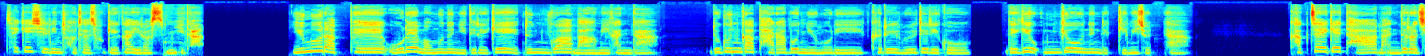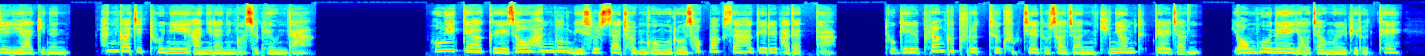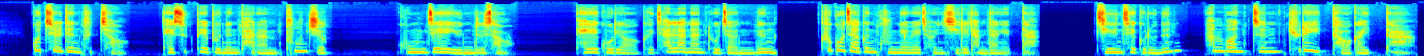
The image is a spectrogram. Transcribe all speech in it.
책에 실린 저자 소개가 이렇습니다. 유물 앞에 오래 머무는 이들에게 눈과 마음이 간다. 누군가 바라본 유물이 그를 물들이고 내게 옮겨오는 느낌이 좋다. 각자에게 다 만들어질 이야기는 한 가지 톤이 아니라는 것을 배운다. 홍익대학교에서 한국미술사 전공으로 석박사 학위를 받았다. 독일 프랑크푸르트 국제도서전 기념특별전 영혼의 여정을 비롯해 꽃을 든 부처, 대숲에 부는 바람 풍죽, 공제 윤두서, 대고려 그 찬란한 도전 등 크고 작은 국내외 전시를 담당했다. 지은 책으로는 한 번쯤 큐레이터가 있다.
